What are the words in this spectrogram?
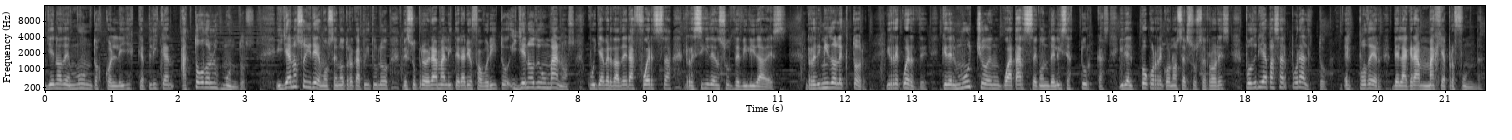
lleno de mundos con leyes que aplican a todos los mundos. Y ya nos oiremos en otro capítulo de su programa literario favorito y lleno de humanos cuya verdadera fuerza reside en sus debilidades. Redimido lector, y recuerde que del mucho enguatarse con delicias turcas y del poco reconocer sus errores, podría pasar por alto el poder de la gran magia profunda.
